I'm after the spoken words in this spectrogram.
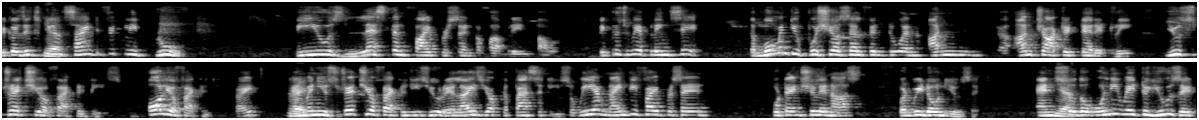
because it's been Yeah. scientifically proved we use less than 5% of our brain power because we are playing safe. The moment you push yourself into an un, uh, uncharted territory, you stretch your faculties, all your faculties, right? And when you stretch your faculties, you realize your capacity. So we have 95% potential in us, but we don't use it. And so the only way to use it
